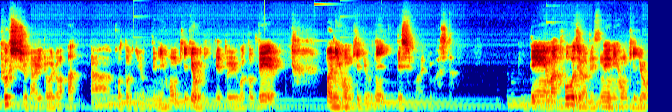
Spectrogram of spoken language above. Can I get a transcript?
プッシュがいろいろあったことによって日本企業に行けということで、まあ、日本企業に行ってしまいました。で、まあ、当時はですね日本企業、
